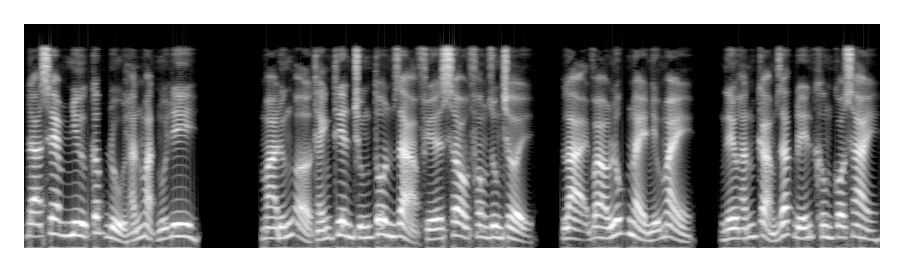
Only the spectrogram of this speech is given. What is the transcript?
đã xem như cấp đủ hắn mặt mũi đi. Mà đứng ở thánh thiên chúng tôn giả phía sau phong dung trời, lại vào lúc này như mày, nếu hắn cảm giác đến không có sai,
